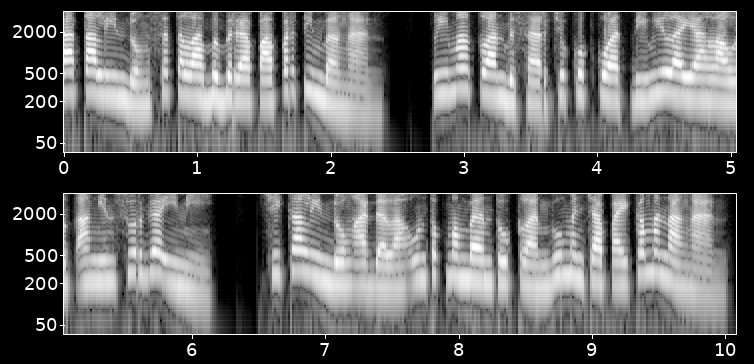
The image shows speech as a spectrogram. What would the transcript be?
Kata Lindong setelah beberapa pertimbangan. Lima klan besar cukup kuat di wilayah Laut Angin Surga ini. Jika Lindong adalah untuk membantu klan Gu mencapai kemenangan,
